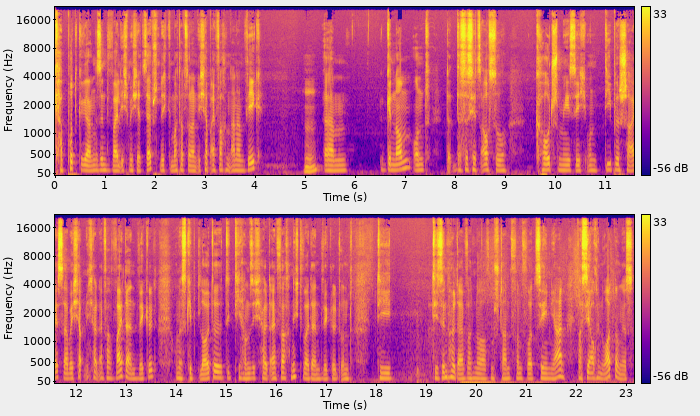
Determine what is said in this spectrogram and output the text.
kaputt gegangen sind, weil ich mich jetzt selbstständig gemacht habe, sondern ich habe einfach einen anderen Weg Mhm. ähm, genommen und das ist jetzt auch so coachmäßig und diepe Scheiße, aber ich habe mich halt einfach weiterentwickelt und es gibt Leute, die, die haben sich halt einfach nicht weiterentwickelt und die, die sind halt einfach nur auf dem Stand von vor zehn Jahren, was ja auch in Ordnung ist.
